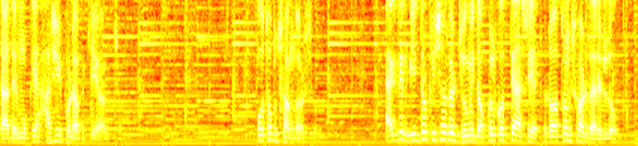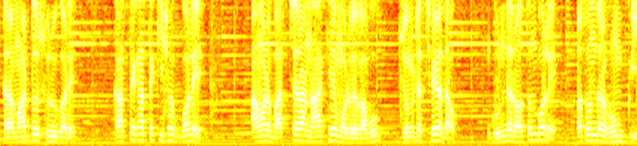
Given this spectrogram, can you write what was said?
তাদের মুখে হাসি ফোটাবে কেউ একজন। প্রথম সংঘর্ষ। একদিন বৃদ্ধ কৃষকের জমি দখল করতে আসে রতন সর্দারের লোক। তারা মারধর শুরু করে। কাঁদতে কাঁদতে কৃষক বলে, আমার বাচ্চারা না খেয়ে মরবে বাবু, জমিটা ছেড়ে দাও। গুন্ডা রতন বলে, রতনদার হুমকি।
